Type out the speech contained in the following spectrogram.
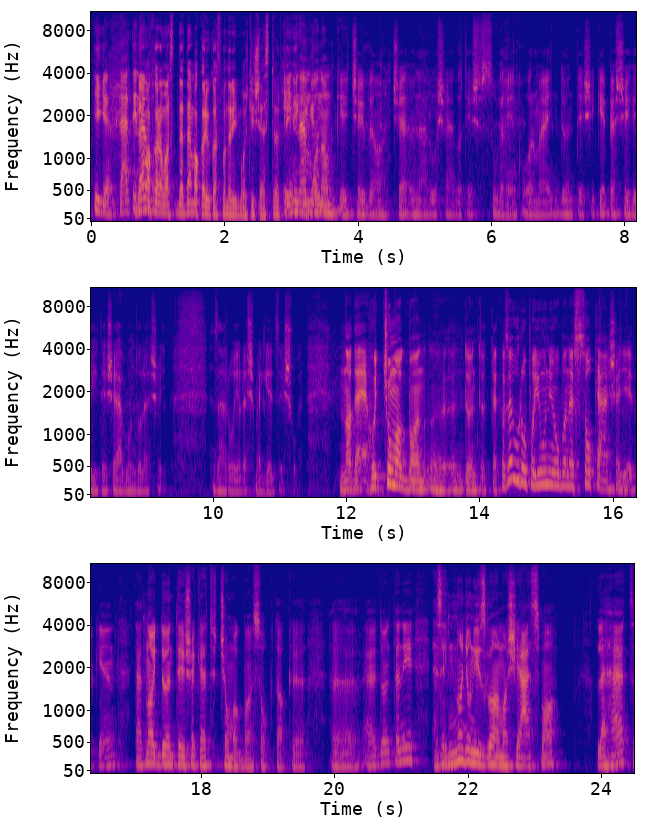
igen, tehát én nem, nem, akarom azt, de nem akarjuk azt mondani, hogy most is ez történik. Én nem igen? vonom kétségbe a cseh önállóságot és szuverén kormány döntési képességeit és elgondolásait. Zárójeles megjegyzés volt. Na de, hogy csomagban döntöttek. Az Európai Unióban ez szokás egyébként, tehát nagy döntéseket csomagban szoktak eldönteni. Ez egy nagyon izgalmas játszma, lehet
